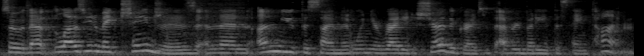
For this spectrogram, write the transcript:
so that allows you to make changes and then unmute the assignment when you're ready to share the grades with everybody at the same time.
